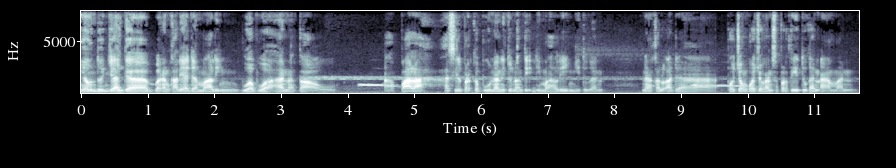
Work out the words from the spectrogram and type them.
Ya untuk jaga barangkali ada maling buah-buahan atau Apalah hasil perkebunan itu nanti dimaling gitu kan Nah kalau ada pocong-pocongan seperti itu kan aman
